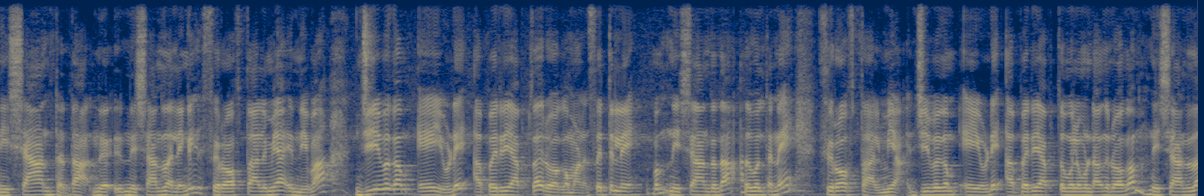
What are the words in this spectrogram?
നിശാന്തത നിശാന്തത അല്ലെങ്കിൽ സിറോഫ്താലിമിയ എന്നിവ ജീവകം എയുടെ അപര്യാപ്ത രോഗമാണ്. സെറ്റല്ലേ അപ്പം നിശാന്തത അതുപോലെ തന്നെ സിറോഫ്താൽമിയ ജീവകം എയുടെ അപര്യാപ്ത മൂലമുണ്ടാകുന്ന രോഗം നിശാന്തത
